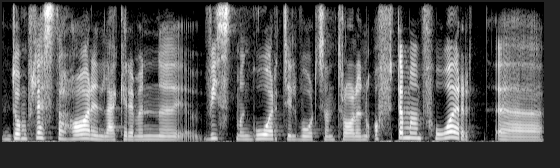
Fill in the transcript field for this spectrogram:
de flesta har en läkare, men eh, visst, man går till vårdcentralen. Ofta man får eh, eh,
